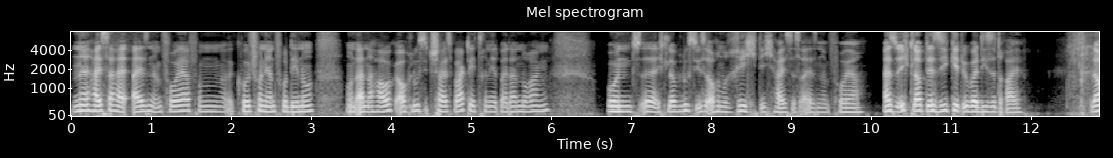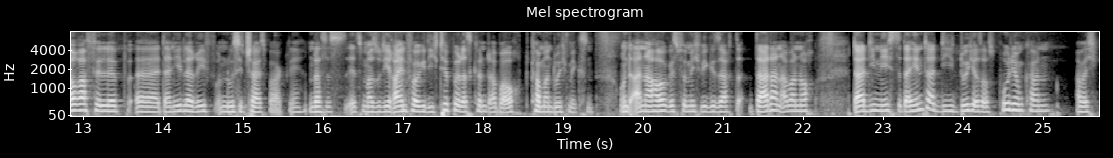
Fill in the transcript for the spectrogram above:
ne, heiße Eisen im Feuer vom äh, Coach von Jan Frodeno und Anne Haug. Auch Lucy Charles Barkley trainiert bei Dandorang. Und äh, ich glaube, Lucy ist auch ein richtig heißes Eisen im Feuer. Also ich glaube, der Sieg geht über diese drei. Laura Philipp, äh, Daniela Rief und Lucy Charles Barkley. Und das ist jetzt mal so die Reihenfolge, die ich tippe. Das könnte aber auch, kann man durchmixen. Und Anna Haug ist für mich, wie gesagt, da dann aber noch, da die nächste dahinter, die durchaus aufs Podium kann. Aber ich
